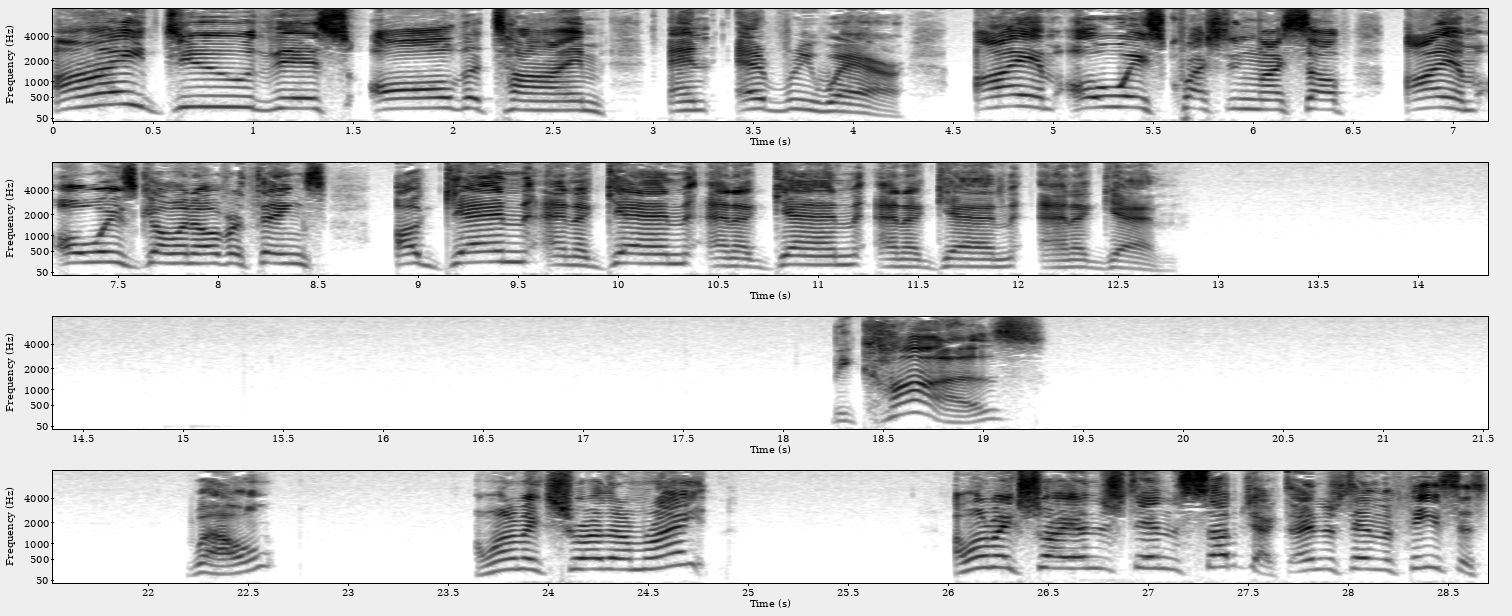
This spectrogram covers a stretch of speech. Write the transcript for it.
I do this all the time and everywhere. I am always questioning myself. I am always going over things again and again and again and again and again. Because, well, I want to make sure that I'm right. I want to make sure I understand the subject. I understand the thesis.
